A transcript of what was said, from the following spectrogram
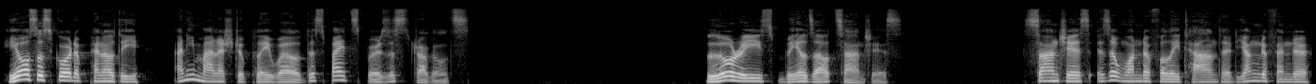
He also scored a penalty, and he managed to play well despite Spurs' struggles. Lloris bails out Sanchez. Sanchez is a wonderfully talented young defender,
